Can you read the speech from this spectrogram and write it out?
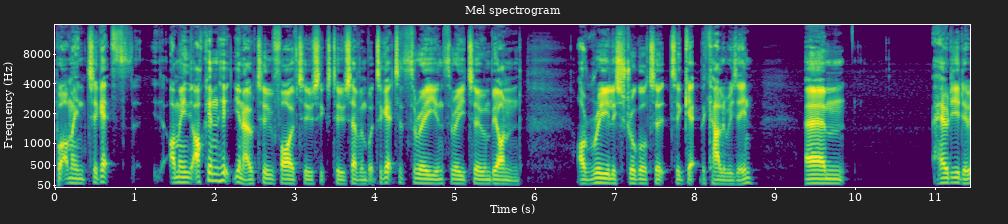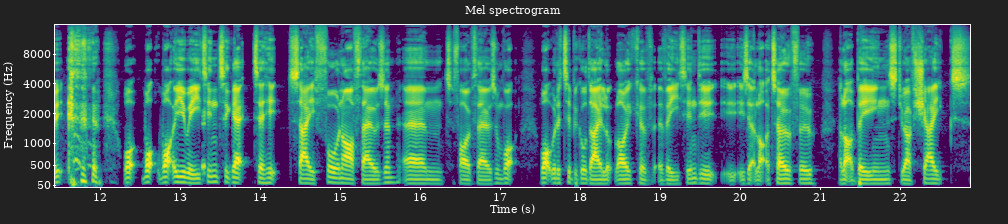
but I mean, to get, th- I mean, I can hit, you know, two, five, two, six, two, seven, but to get to three and three, two and beyond, I really struggle to, to get the calories in. Um, how do you do it? what what what are you eating to get to hit say four and a half thousand um, to five thousand? What what would a typical day look like of, of eating? Do you, is it a lot of tofu, a lot of beans? Do you have shakes?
